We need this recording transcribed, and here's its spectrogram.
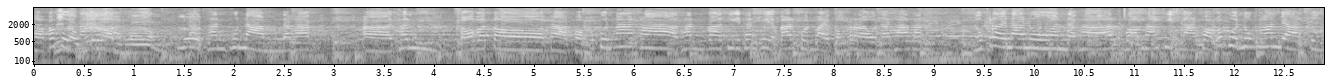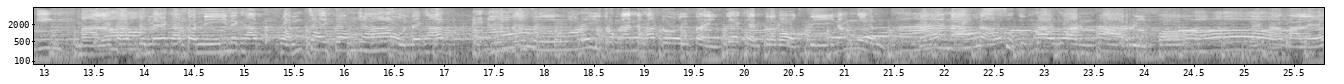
ขอบพระมีคุณดอกมาไม้ลอนก เพิ่มเลิศ ท่านผู้นำนะคะอ่าท่านสอบตค่ะ ขอบพระคุณมากค่ะ ท่านว่าที่ท่านผู้ใหญ่บ้านคนใหม่ของเรานะคะ ท่านนุกไรนานวลนะคะพร้อมทั้งทีมงานขอบพระคุณทุกท่านอย่างสูงยิ่ง มาแล้วครับคุณแม่ครับตอนนี้นะครับขวัญใจกลองยาวนะครับไปเนอะ ยืนสวยๆอยู่ตรงนั้นนะครับ โดยใส่เสื้อแขนกระบอกสีน้ำเงินอ่านะครับน้นาองงสาวสุสุภาภาวัวันนอารีปองโอ้นะครับมาแล้ว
